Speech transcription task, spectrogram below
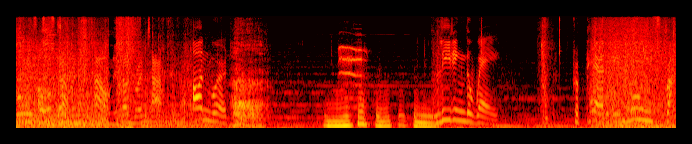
poised Our to strike. brethren's town is under attack. Onward. Мгм. Leading the way. Prepare to be moonstruck.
